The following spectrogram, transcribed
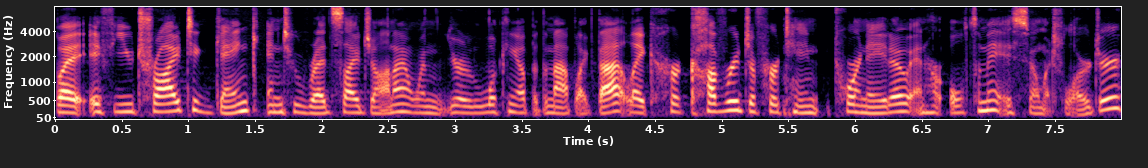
but if you try to gank into red side Janna when you're looking up at the map like that, like her coverage of her ta- tornado and her ultimate is so much larger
